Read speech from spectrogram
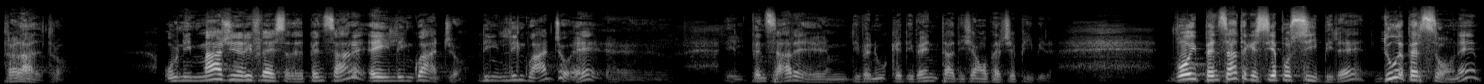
Tra l'altro, un'immagine riflessa del pensare è il linguaggio. Il linguaggio è eh, il pensare ehm, che diventa, diciamo, percepibile. Voi pensate che sia possibile due persone,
